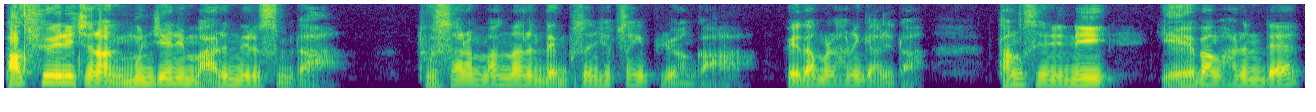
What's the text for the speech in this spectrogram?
박수현이 전한 문재인이 말은 내렸습니다. 두 사람 만나는데 무슨 협상이 필요한가? 회담을 하는 게 아니다. 당선인이 예방하는데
